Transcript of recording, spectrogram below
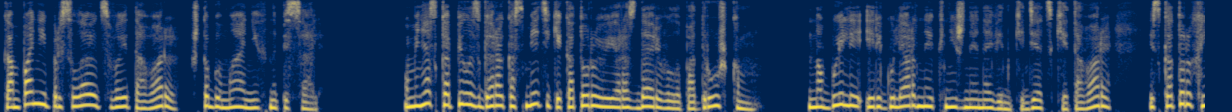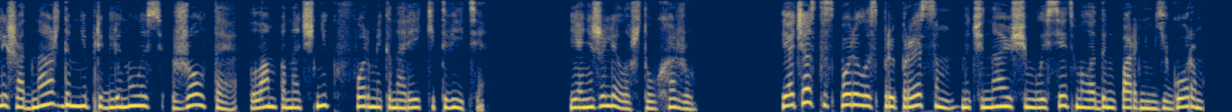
Компании присылают свои товары, чтобы мы о них написали. У меня скопилась гора косметики, которую я раздаривала подружкам, но были и регулярные книжные новинки, детские товары, из которых лишь однажды мне приглянулась желтая лампа-ночник в форме канарейки Твити. Я не жалела, что ухожу. Я часто спорила с припрессом, начинающим лысеть молодым парнем Егором,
